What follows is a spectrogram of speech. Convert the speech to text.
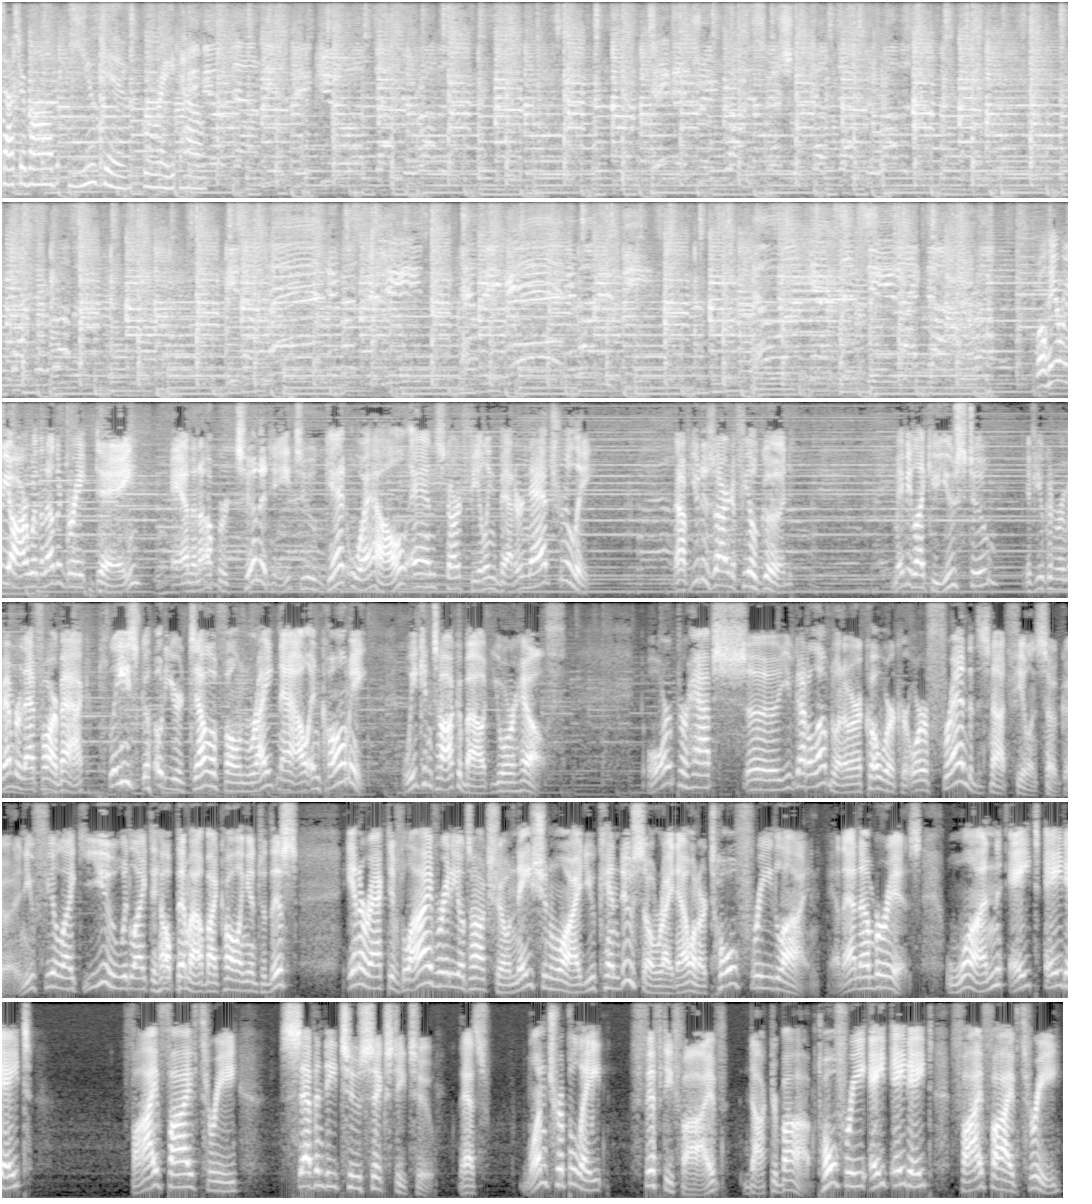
Dr. Bob, you give great help. Well, here we are with another great day and an opportunity to get well and start feeling better naturally. Now, if you desire to feel good, maybe like you used to, if you can remember that far back, please go to your telephone right now and call me. We can talk about your health. Or perhaps uh, you've got a loved one or a coworker or a friend that's not feeling so good, and you feel like you would like to help them out by calling into this interactive live radio talk show nationwide. You can do so right now on our toll free line, and that number is 1 888 553 7262. That's 1 55 Dr. Bob. Toll free 888 553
